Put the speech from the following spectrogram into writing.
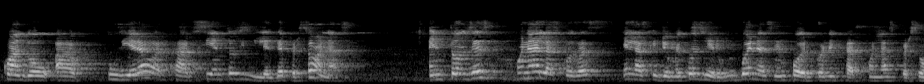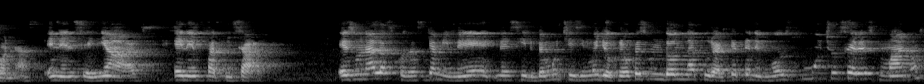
cuando ah, pudiera abarcar cientos y miles de personas. Entonces, una de las cosas en las que yo me considero muy buena es en poder conectar con las personas, en enseñar, en empatizar es una de las cosas que a mí me, me, sirve muchísimo. Yo creo que es un don natural que tenemos muchos seres humanos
